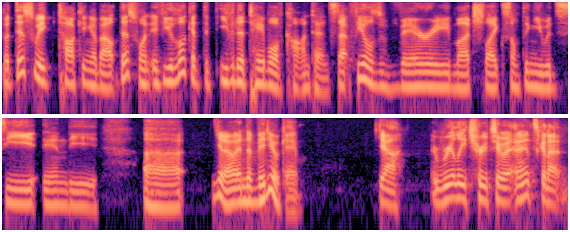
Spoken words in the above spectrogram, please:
But this week, talking about this one, if you look at the, even the table of contents, that feels very much like something you would see in the, uh, you know, in the video game. Really true to it and it's gonna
